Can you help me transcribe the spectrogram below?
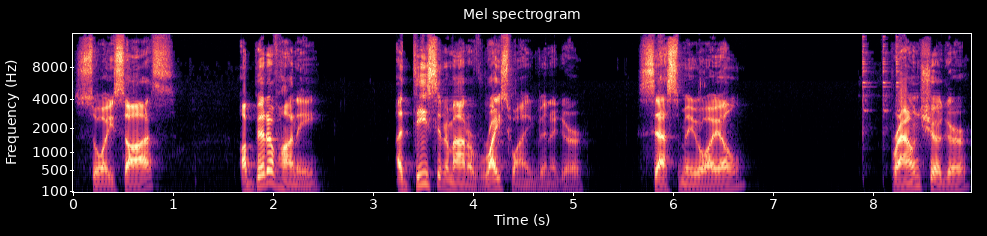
soy sauce, a bit of honey, a decent amount of rice wine vinegar, sesame oil, brown sugar,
